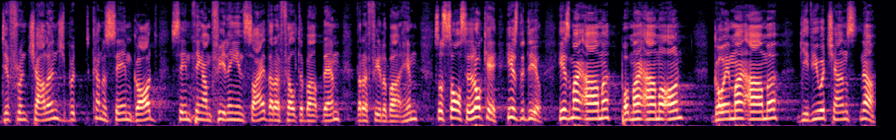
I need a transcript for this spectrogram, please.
different challenge, but kind of same God, same thing I'm feeling inside that I felt about them, that I feel about him. So Saul says, okay, here's the deal. Here's my armor, put my armor on, go in my armor, give you a chance. Now,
